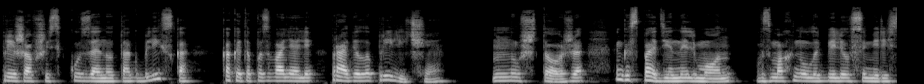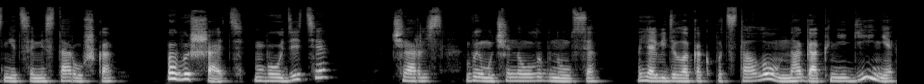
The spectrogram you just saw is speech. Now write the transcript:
прижавшись к кузену так близко, как это позволяли правила приличия. «Ну что же, господин Эльмон», — взмахнула белесыми ресницами старушка, «повышать будете?» Чарльз вымученно улыбнулся. Я видела, как под столом нога княгини,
